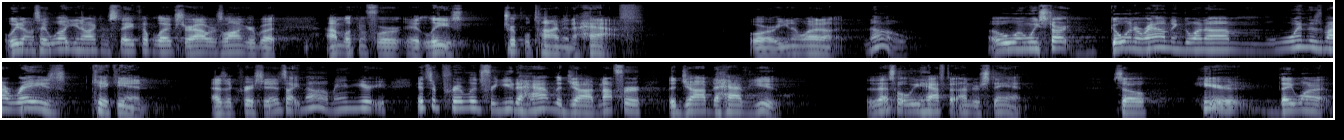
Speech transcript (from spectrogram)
We don't say, well, you know, I can stay a couple extra hours longer, but I'm looking for at least triple time and a half. Or, you know what? No. Oh, when we start going around and going, um, when does my raise kick in as a Christian? It's like, no, man, you're, it's a privilege for you to have the job, not for the job to have you. That's what we have to understand. So here, they want to,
